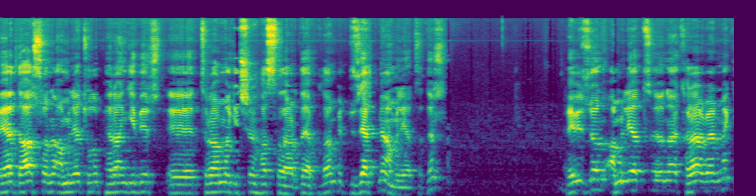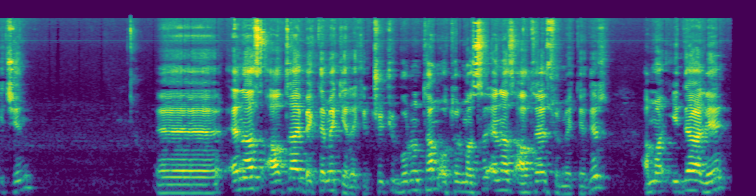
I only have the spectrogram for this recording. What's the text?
veya daha sonra ameliyat olup herhangi bir e, travma geçiren hastalarda yapılan bir düzeltme ameliyatıdır. Revizyon ameliyatına karar vermek için e, en az 6 ay beklemek gerekir. Çünkü burnun tam oturması en az 6 ay sürmektedir. Ama ideali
